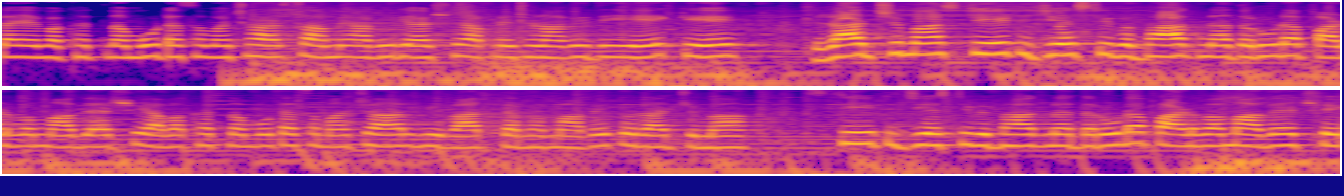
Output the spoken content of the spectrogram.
એ વખતના મોટા સમાચાર સામે આવી રહ્યા છે. આપણે જણાવી દઈએ કે રાજ્યમાં સ્ટેટ જીએસટી વિભાગના દરોડા પાડવામાં આવ્યા છે. આ વખતના મોટા સમાચારની વાત કરવામાં આવે તો રાજ્યમાં સ્ટેટ જીએસટી વિભાગના દરોડા પાડવામાં આવ્યા છે.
